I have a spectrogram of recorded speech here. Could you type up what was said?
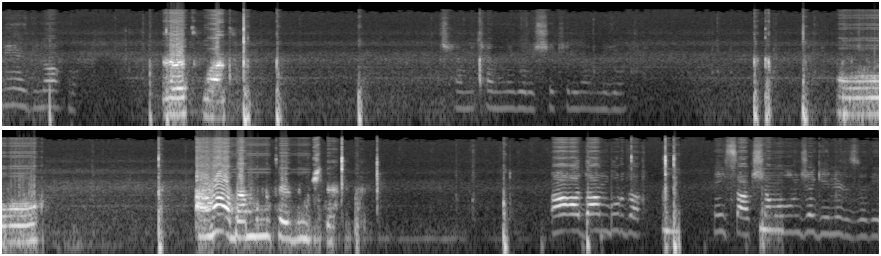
Niye günah mı? Evet maalesef. Kendi kendine göre şekillendiriyor. Oo. Aha ben bunu sevdim işte. Aa adam burada. Neyse akşam olunca geliriz hadi.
